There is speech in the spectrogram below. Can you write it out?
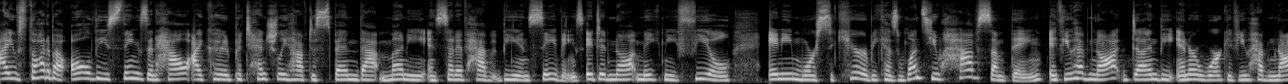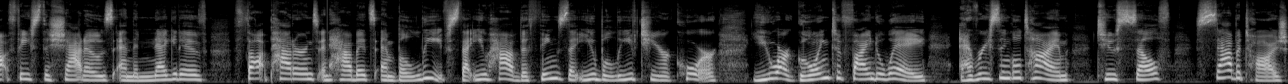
I thought about all these things and how I could potentially have to spend that money instead of have it be in savings. It did not make me feel any more secure because once you have something, if you have not done the inner work, if you have not faced the shadows and the negative thought patterns and habits and beliefs that you have, the things that you believe to your core, you are going to find a way every single time to self sabotage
